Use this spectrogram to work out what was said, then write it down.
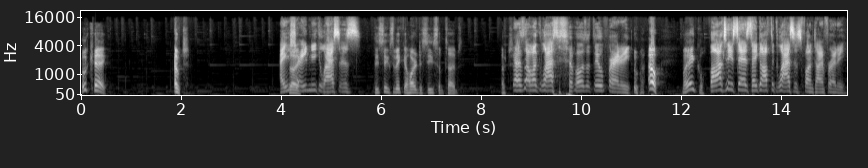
Okay. Ouch. Are you Sorry. sure you need glasses? These things make it hard to see sometimes. Ouch. That's not what glasses are supposed to do, Freddy. Ooh, Ow! My ankle. Foxy says, take off the glasses, fun time, Freddy.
